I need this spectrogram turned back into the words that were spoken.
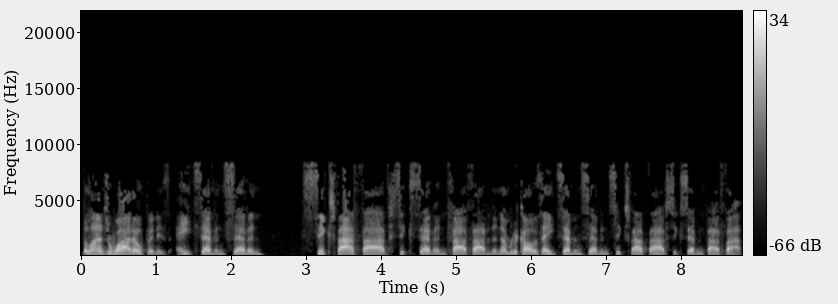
the lines are wide open, is 877 655 6755. And the number to call is 877 655 6755.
